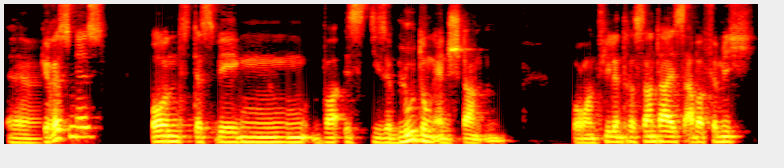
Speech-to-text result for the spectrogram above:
äh, gerissen ist und deswegen war, ist diese Blutung entstanden. Und viel interessanter ist aber für mich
